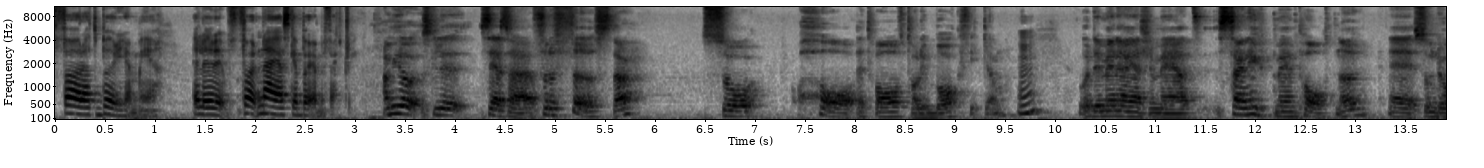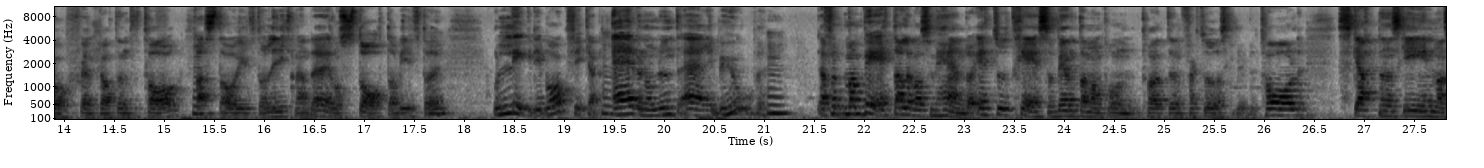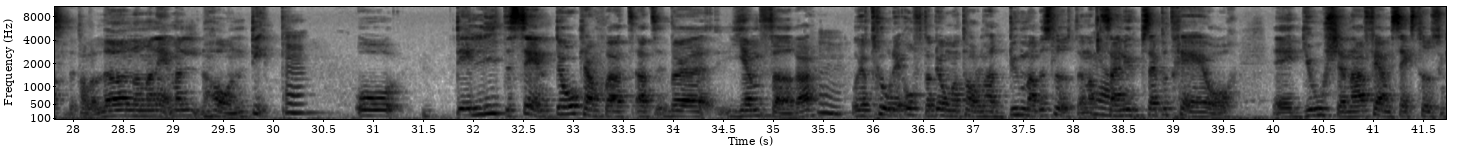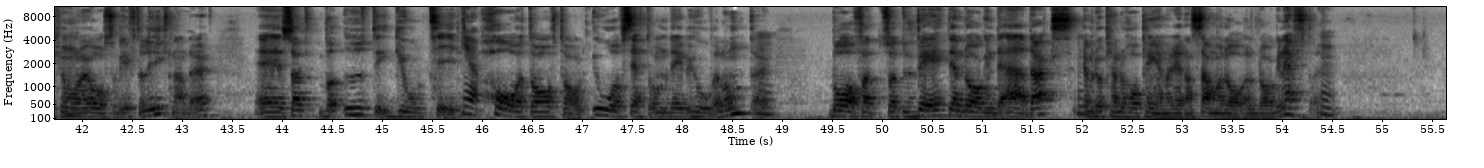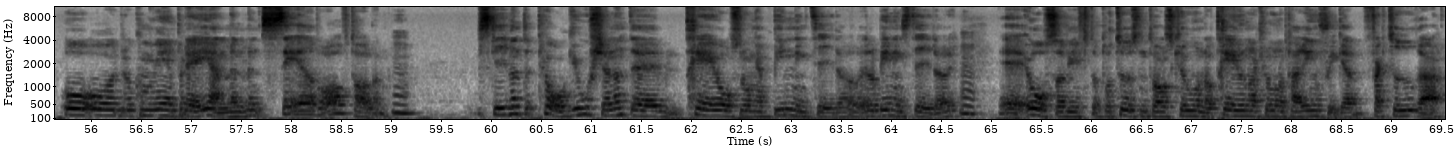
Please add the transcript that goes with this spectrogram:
för att börja med, eller för, när jag ska börja med factoring. Jag skulle säga så här. För det första så ha ett avtal i bakfickan. Mm. Och det menar jag egentligen med att signa upp med en partner eh, som då självklart inte tar fasta avgifter och liknande eller startavgifter. Och lägg det i bakfickan även om du inte är i behov. Mm. Därför att man vet aldrig vad som händer. Ett, tu, tre så väntar man på, en, på att en faktura ska bli betald. Skatten ska in, man ska betala löner, man, är, man har en dipp. Mm. Och det är lite sent då kanske att, att börja jämföra. Och jag tror det är ofta då man tar de här dumma besluten. Att Ja. signa upp sig på tre år, eh, godkänna 5-6 tusen kronor i årsavgift och liknande. Eh, så att vara ute i god tid. Ja. Ha ett avtal oavsett om det är behov eller inte. Bara för att, så att du vet den dagen det är dags, ja men då kan du ha pengarna redan samma dag eller dagen efter. Och, och då kommer vi in på det igen, men, men se över avtalen. Skriv inte på, godkänn inte tre års långa bindningstider, eller bindningstider. Eh, årsavgifter på tusentals kronor, 300 kronor per inskickad faktura.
